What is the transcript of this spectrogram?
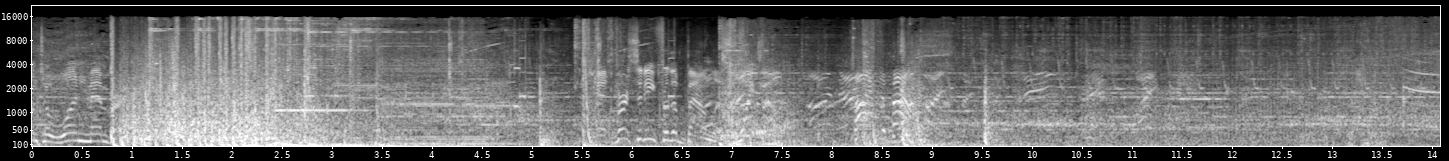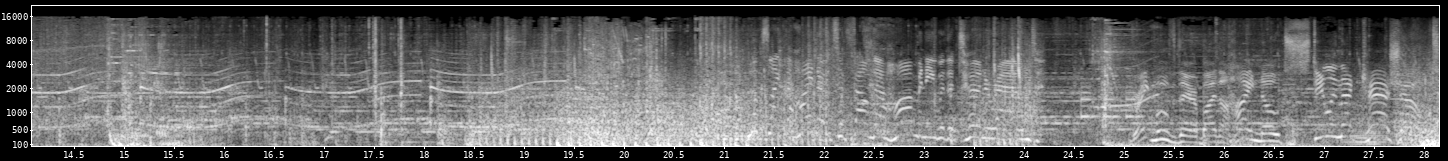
Down to one member. Adversity for the Boundless. Wipeout. Time to bounce. Looks like the high notes have found their harmony with a turnaround. Great move there by the high notes, stealing that cash out.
